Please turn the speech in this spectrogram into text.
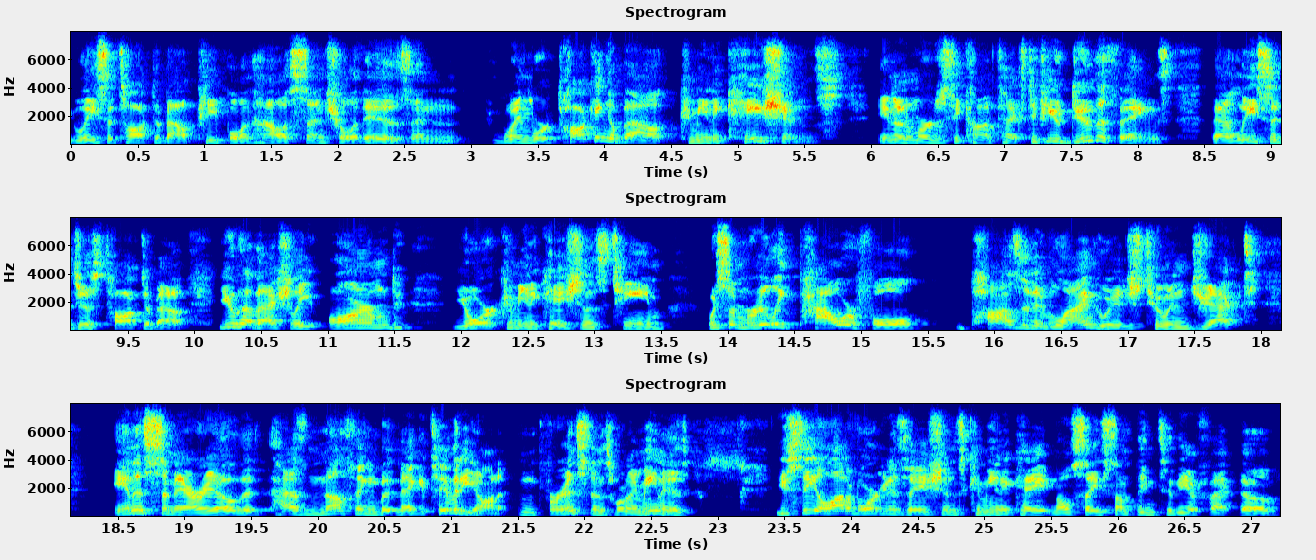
Lisa talked about people and how essential it is. And when we're talking about communications in an emergency context, if you do the things that Lisa just talked about, you have actually armed your communications team with some really powerful, positive language to inject in a scenario that has nothing but negativity on it. And for instance, what I mean is you see a lot of organizations communicate and they'll say something to the effect of,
